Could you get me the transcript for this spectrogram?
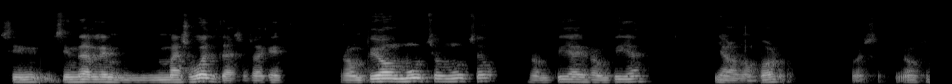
sin, sin darle más vueltas, o sea que rompió mucho, mucho, rompía y rompía, y a lo mejor pues no sé,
